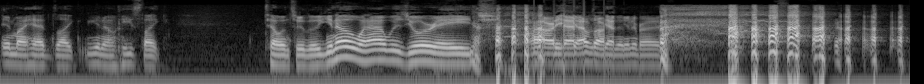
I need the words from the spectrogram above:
in my head, like, you know, he's like telling Sulu, you know, when I was your age, I already had, I was already in Enterprise.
